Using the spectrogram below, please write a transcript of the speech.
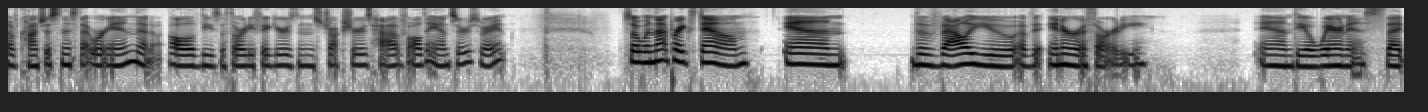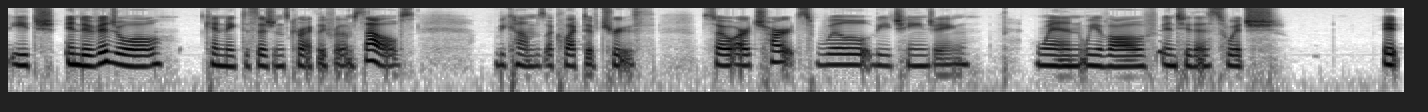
of consciousness that we're in, that all of these authority figures and structures have all the answers, right? So when that breaks down and the value of the inner authority and the awareness that each individual can make decisions correctly for themselves becomes a collective truth. So our charts will be changing when we evolve into this, which it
